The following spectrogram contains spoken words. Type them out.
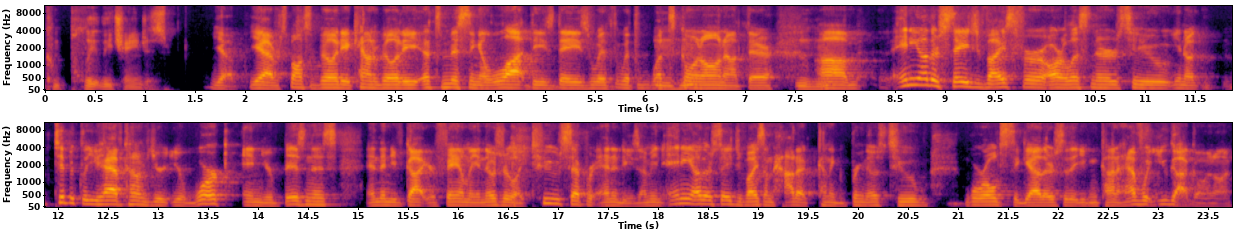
completely changes yeah, yeah, responsibility, accountability. That's missing a lot these days with with what's mm-hmm. going on out there. Mm-hmm. Um, any other sage advice for our listeners who, you know, typically you have kind of your your work and your business, and then you've got your family, and those are like two separate entities. I mean, any other sage advice on how to kind of bring those two worlds together so that you can kind of have what you got going on?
